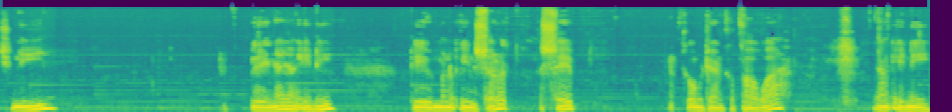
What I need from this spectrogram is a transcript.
Sini pilihnya yang ini di menu insert, shape, kemudian ke bawah yang ini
